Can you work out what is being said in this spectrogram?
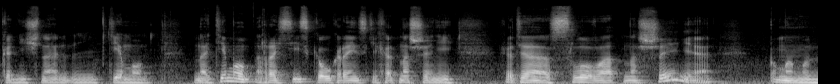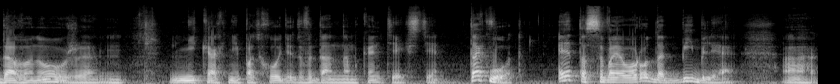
конечно, тему. На тему российско-украинских отношений. Хотя слово отношения по-моему, давно уже никак не подходит в данном контексте. Так вот, это своего рода Библия, а,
